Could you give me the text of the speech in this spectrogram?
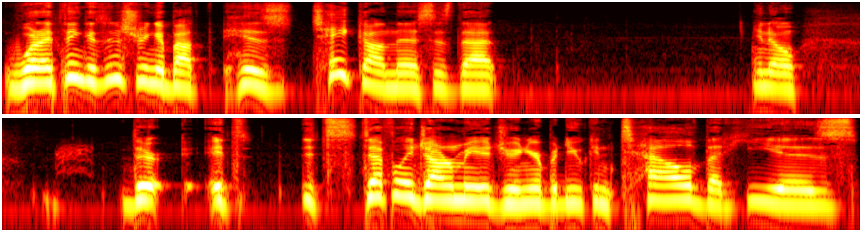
what I think is interesting about his take on this is that, you know, there it's it's definitely John Romita Jr., but you can tell that he is.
